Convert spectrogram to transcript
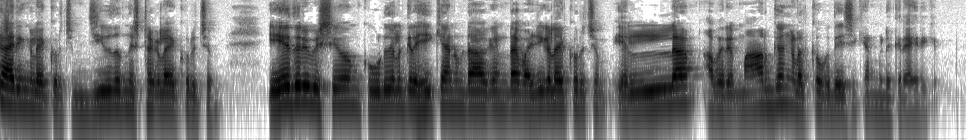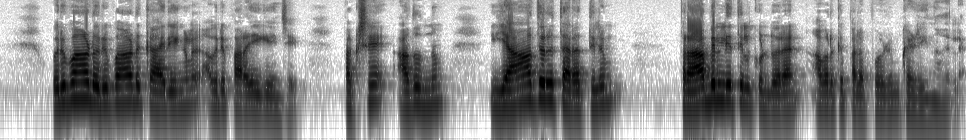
കാര്യങ്ങളെക്കുറിച്ചും ജീവിത നിഷ്ഠകളെക്കുറിച്ചും ഏതൊരു വിഷയവും കൂടുതൽ ഗ്രഹിക്കാനുണ്ടാകേണ്ട വഴികളെക്കുറിച്ചും എല്ലാം അവർ മാർഗങ്ങളൊക്കെ ഉപദേശിക്കാൻ മിടുക്കരായിരിക്കും. ഒരുപാട് ഒരുപാട് കാര്യങ്ങൾ അവർ പറയുകയും ചെയ്യും. പക്ഷേ അതൊന്നും യാതൊരു തരത്തിലും പ്രാബല്യത്തിൽ കൊണ്ടുവരാൻ അവർക്ക് പലപ്പോഴും കഴിയുന്നതല്ല.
